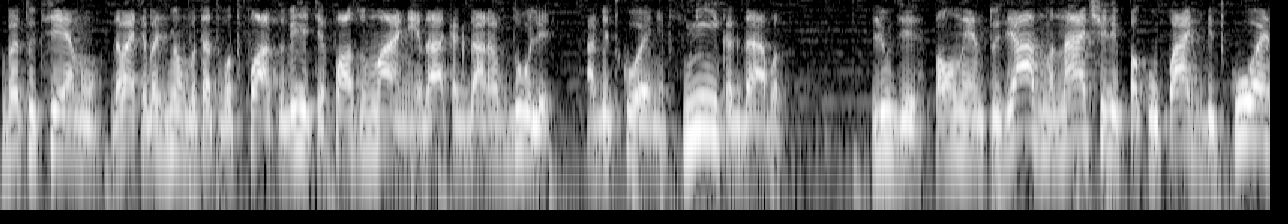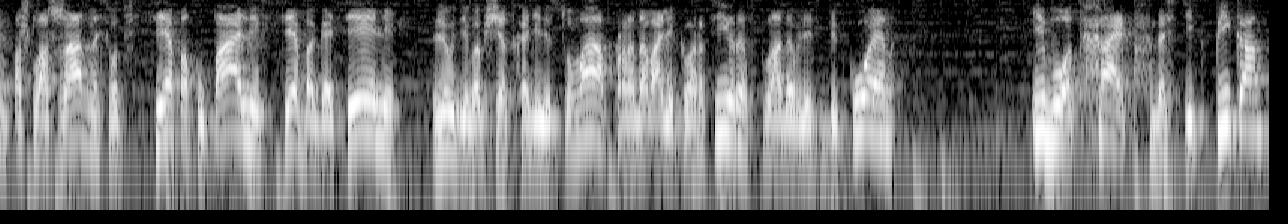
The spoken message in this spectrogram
в эту тему. Давайте возьмем вот эту вот фазу, видите, фазу мании, да, когда раздули о биткоине в СМИ, когда вот люди полны энтузиазма, начали покупать биткоин, пошла жадность, вот все покупали, все богатели, люди вообще сходили с ума, продавали квартиры, вкладывались в биткоин. И вот хайп достиг пика,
